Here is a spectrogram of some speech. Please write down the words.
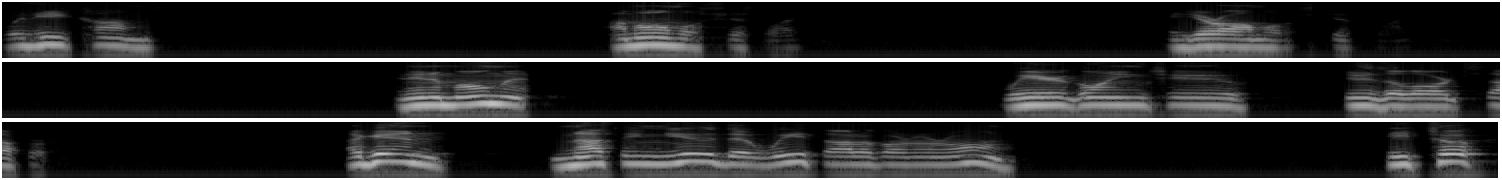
when he comes, I'm almost just like him. And you're almost just like him. And in a moment, we're going to do the Lord's Supper. Again, nothing new that we thought of on our own. He took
